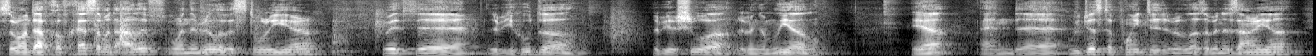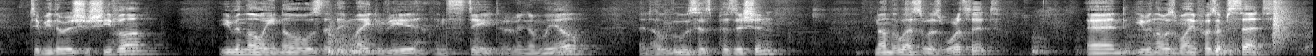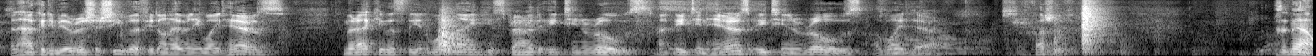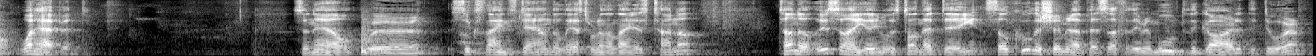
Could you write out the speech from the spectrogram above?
So on Daf Chav and Aleph, we're in the middle of a story here with uh, Rabbi Yehuda, Rabbi Yeshua, Rabbi Gamliel, yeah, and uh, we just appointed Rabbi Elazar ben Azariah to be the Rosh Yeshiva, even though he knows that they might reinstate Rabbi Gamliel and he'll lose his position. Nonetheless, it was worth it, and even though his wife was upset, and how could he be a Rosh Yeshiva if you don't have any white hairs? Miraculously, in one night, he sprouted 18 rows, not 18 hairs, 18 rows of white hair. Chashiv. So now, what happened? So now we're six lines down. The last word on the line is Tana. Tana Usahayim was taught that day. Salkula Shemin Pesach. They removed the guard at the door.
